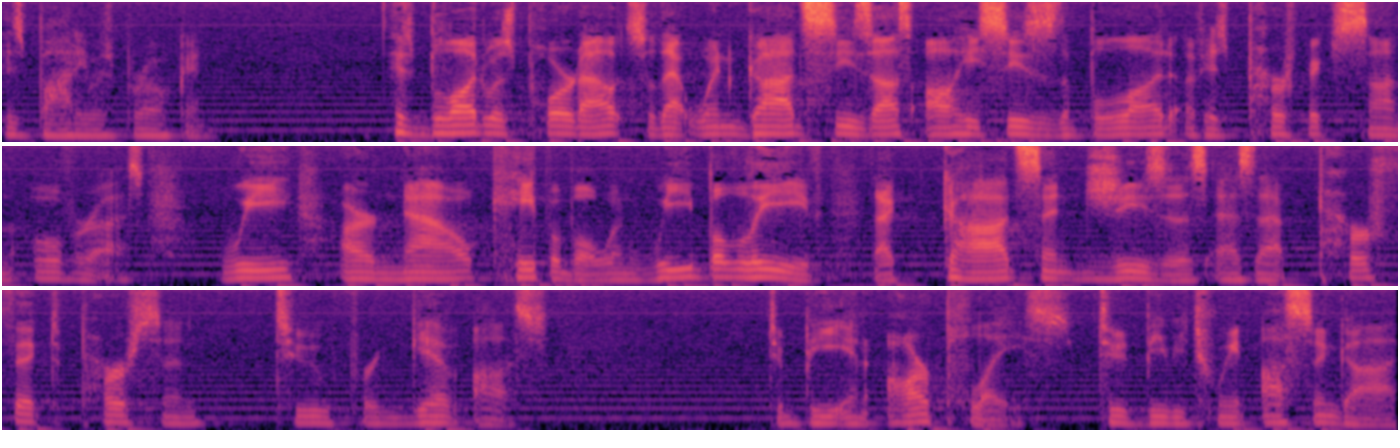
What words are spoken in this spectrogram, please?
His body was broken. His blood was poured out so that when God sees us, all he sees is the blood of his perfect Son over us. We are now capable, when we believe that God sent Jesus as that perfect person to forgive us, to be in our place, to be between us and God,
